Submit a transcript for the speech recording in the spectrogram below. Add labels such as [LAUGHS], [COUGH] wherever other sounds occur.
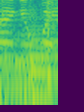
hanging way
